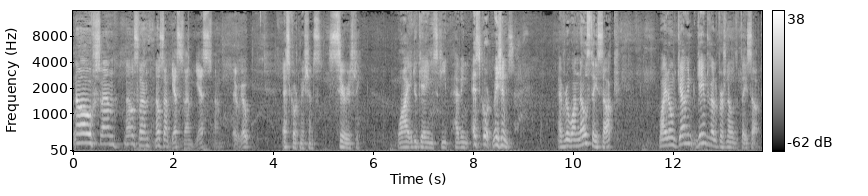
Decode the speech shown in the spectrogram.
No, Sven. No, Sven. No, Sven. Yes, Sven. Yes, Sven. There we go. Escort missions. Seriously. Why do games keep having escort missions? Everyone knows they suck. Why don't game, game developers know that they suck?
